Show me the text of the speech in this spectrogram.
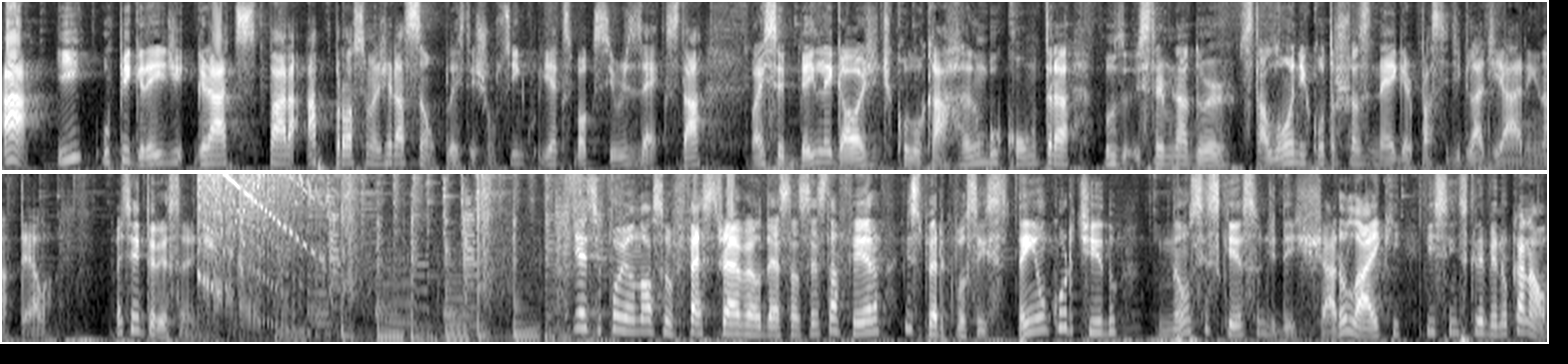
Ah, e upgrade grátis para a próxima geração, PlayStation 5 e Xbox Series X, tá? Vai ser bem legal a gente colocar Rambo contra o Exterminador, Stallone contra Schwarzenegger para se gladiarem na tela. Vai ser interessante. E esse foi o nosso Fast Travel dessa sexta-feira. Espero que vocês tenham curtido. Não se esqueçam de deixar o like e se inscrever no canal.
